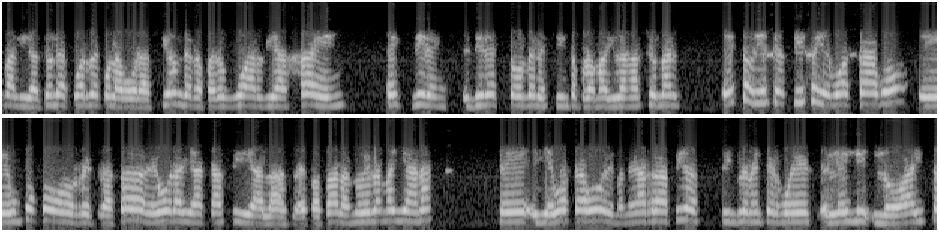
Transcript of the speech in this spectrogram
validación de acuerdo de colaboración de Rafael Guardia Jaén, ex director del extinto programa ayuda nacional esta audiencia sí se llevó a cabo eh, un poco retrasada de hora, ya casi a las eh, pasadas las nueve de la mañana. Se llevó a cabo de manera rápida. Simplemente el juez Leslie Loaiza,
